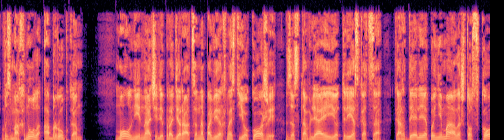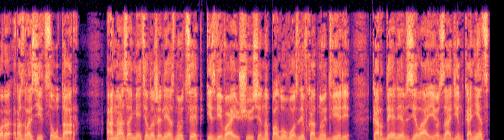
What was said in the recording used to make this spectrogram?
взмахнула обрубком. Молнии начали продираться на поверхность ее кожи, заставляя ее трескаться — Корделия понимала, что скоро разразится удар. Она заметила железную цепь, извивающуюся на полу возле входной двери. Корделия взяла ее за один конец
